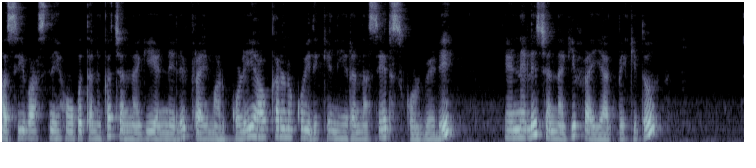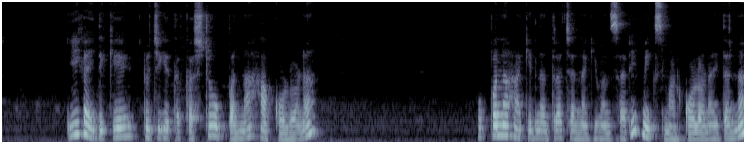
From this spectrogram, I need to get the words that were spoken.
ಹಸಿ ವಾಸನೆ ಹೋಗೋ ತನಕ ಚೆನ್ನಾಗಿ ಎಣ್ಣೆಲಿ ಫ್ರೈ ಮಾಡ್ಕೊಳ್ಳಿ. ಯಾವ ಕಾರಣಕ್ಕೂ ಇದಕ್ಕೆ ನೀರನ್ನು ಸೇರಿಸ್ಕೊಳ್ಬೇಡಿ. ಎಣ್ಣೆಲಿ ಚೆನ್ನಾಗಿ ಫ್ರೈ ಆಗಬೇಕಿದು. ಈಗ ಇದಕ್ಕೆ ರುಚಿಗೆ ತಕ್ಕಷ್ಟು ಉಪ್ಪನ್ನು ಹಾಕ್ಕೊಳ್ಳೋಣ ಉಪ್ಪನ್ನು ಹಾಕಿದ ನಂತರ ಚೆನ್ನಾಗಿ ಒಂದು ಸಾರಿ ಮಿಕ್ಸ್ ಮಾಡ್ಕೊಳ್ಳೋಣ ಇದನ್ನು.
